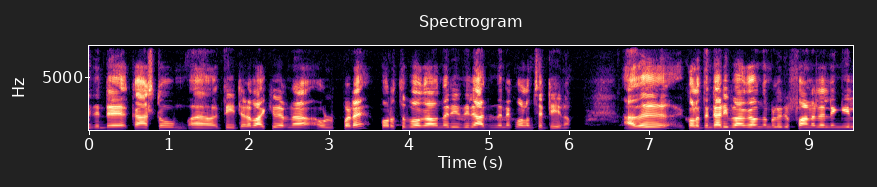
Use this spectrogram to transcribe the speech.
ഇതിന്റെ കാഷ്ടവും തീറ്റയുടെ ബാക്കി വരുന്ന ഉൾപ്പെടെ പുറത്തു പോകാവുന്ന രീതിയിൽ ആദ്യം തന്നെ കുളം സെറ്റ് ചെയ്യണം. അത് കുളത്തിന്റെ അടിഭാഗം നമ്മളൊരു ഫണൽ അല്ലെങ്കിൽ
